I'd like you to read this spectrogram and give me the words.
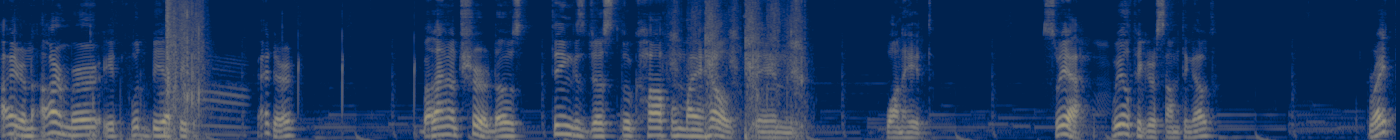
iron armor, it would be a bit better. But I'm not sure, those things just took half of my health in one hit. So yeah, we'll figure something out. Right?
